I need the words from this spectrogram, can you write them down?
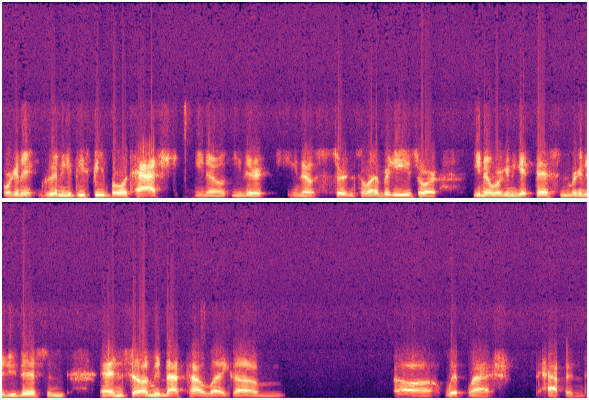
We're gonna we're gonna get these people attached. You know, either you know certain celebrities or you know we're gonna get this and we're gonna do this and and so I mean that's how like um uh Whiplash happened.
